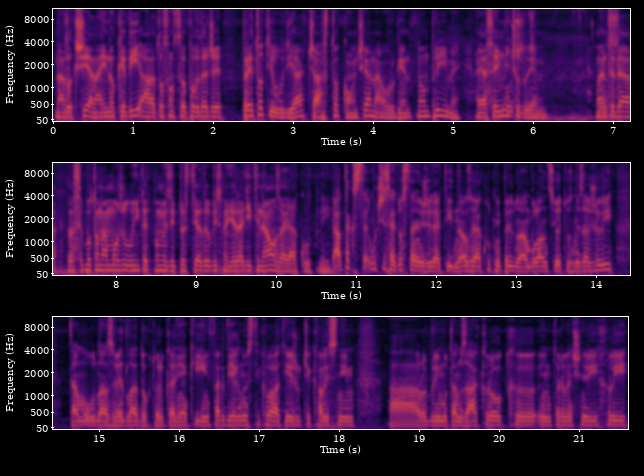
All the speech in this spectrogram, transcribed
na dlhšie a na inokedy, ale to som chcel povedať, že preto tí ľudia často končia na urgentnom príjme. A ja sa im Určite. nečudujem. Len teda zase potom nám môžu unikať pomedzi prsty a by sme neradi tí naozaj akútni. A tak určite sa aj dostane, že aj tí naozaj akutní prídu na ambulanciu, aj to sme zažili. Tam u nás vedla doktorka nejaký infarkt diagnostikovala, tiež utekali s ním a robili mu tam zákrok e, intervenčný rýchly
